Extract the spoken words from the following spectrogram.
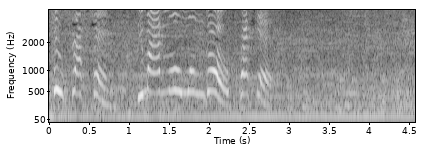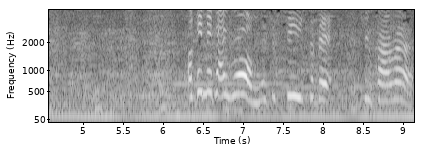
It's too flatten. You might have more in one go. Press it. Okay, maybe I'm wrong. It just seems a bit too far up.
